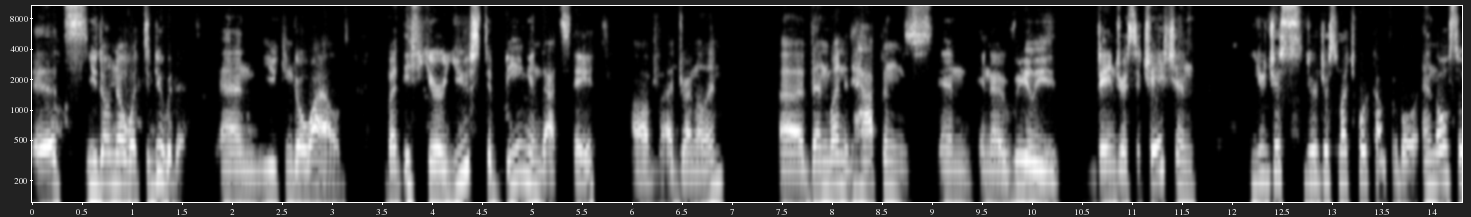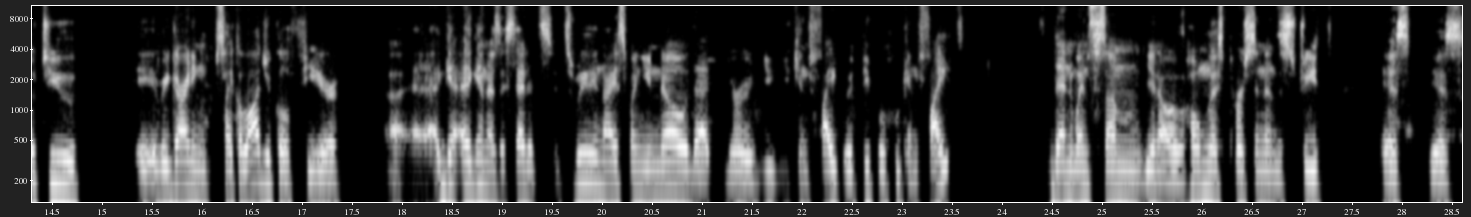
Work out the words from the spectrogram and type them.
it's you don't know what to do with it, and you can go wild. But if you're used to being in that state of adrenaline, uh, then when it happens in in a really dangerous situation, you're just you're just much more comfortable. And also to eh, regarding psychological fear, uh, again, again, as I said, it's it's really nice when you know that you're you, you can fight with people who can fight. Then when some you know homeless person in the street is is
